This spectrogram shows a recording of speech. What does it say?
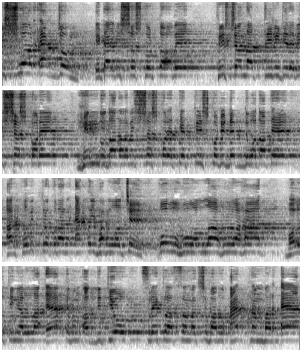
ঈশ্বর একজন, এটাই বিশ্বাস করতে হবে। খ্রিস্টানরা ট্রিনিটিতে বিশ্বাস করে, হিন্দু দাদারা বিশ্বাস করে, তেত্রিশ কোটি দেব দেবতাতে, আর পবিত্র কোরআন একইভাবে বলছে, কুল হু আল্লাহু আহাদ। বলো তিনি আল্লাহ এক এবং অদ্বিতীয়। সুরে ক্লাস একশো বারো এক নাম্বার এক।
